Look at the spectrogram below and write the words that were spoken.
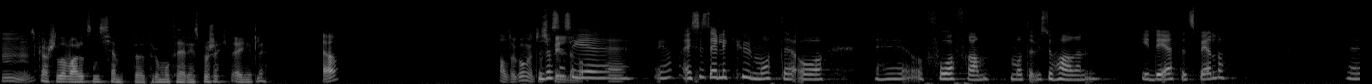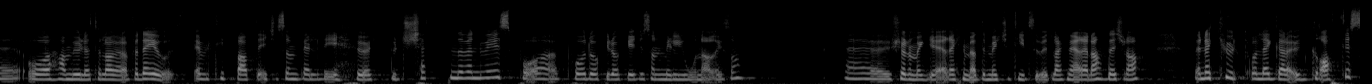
Mm. Så kanskje det var et sånn kjempepromoteringsprosjekt, egentlig. Aldri Alle kommer til å spille det nå. Jeg, ja, jeg syns det er en litt kul måte å, eh, å få fram på en måte, Hvis du har en idé til et spill, da. Eh, og har mulighet til å lage det. For det er jo, jeg vil tippe at det er ikke sånn veldig høyt budsjett nødvendigvis på, på Doki Doki. Ikke sånn millioner, liksom. Eh, selv om jeg regner med at det er mye tid som er blitt lagt ned i det. Det er ikke det. Men det er kult å legge det ut gratis.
